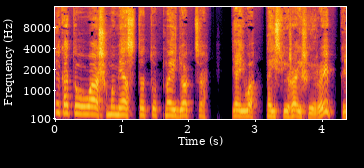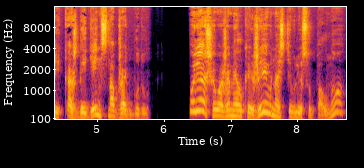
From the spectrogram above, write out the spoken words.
И коту вашему месту тут найдется. Я его наисвежайшей рыбкой каждый день снабжать буду. У лешего же мелкой живности в лесу полно.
